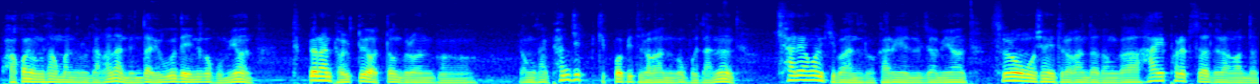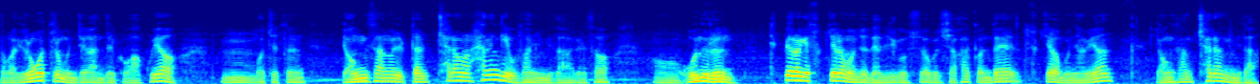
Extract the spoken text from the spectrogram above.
과거 영상만으로다가는 안 된다. 요거 돼 있는 거 보면 특별한 별도의 어떤 그런 그 영상 편집 기법이 들어가는 것보다는 촬영을 기반으로 가령 예를 들자면 슬로우 모션이 들어간다던가 hyperlapse가 들어간다던가 이런 것들은 문제가 안 될 것 같고요. 음, 어쨌든 영상을 일단 촬영을 하는 게 우선입니다. 그래서 어, 오늘은 특별하게 숙제를 먼저 내드리고 수업을 시작할 건데 숙제가 뭐냐면 영상 촬영입니다.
